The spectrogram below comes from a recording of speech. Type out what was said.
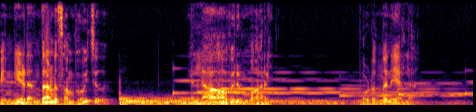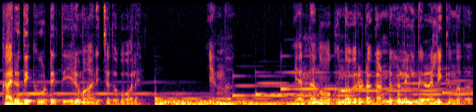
പിന്നീട് എന്താണ് സംഭവിച്ചത്? എല്ലാവരും മാറി. പൊടുന്നനെയല്ല കരുതിക്കൂട്ടി തീരുമാനിച്ചതുപോലെ. ഇന്ന് എന്നെ നോക്കുന്നവരുടെ കണ്ണുകളിൽ നിഴലിക്കുന്നത്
